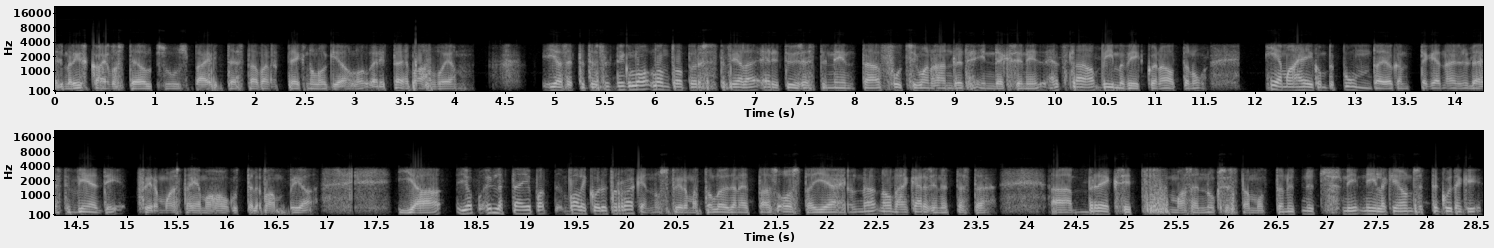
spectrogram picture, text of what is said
esimerkiksi kaivosteollisuus, päivittäistavarat, teknologia on ollut erittäin vahvoja. Ja sitten tässä niin kuin Lontoon pörssistä vielä erityisesti, niin tämä FTSE 100-indeksi, niin tämä on viime viikkoina ottanut hieman heikompi punta, joka tekee näin yleisesti vientifirmoista hieman houkuttelevampia. Ja jopa, yllättäen jopa valikoidut rakennusfirmat on löytäneet taas ostajia. Ne on vähän kärsinyt tästä Brexit-masennuksesta, mutta nyt, nyt ni, niilläkin on sitten kuitenkin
